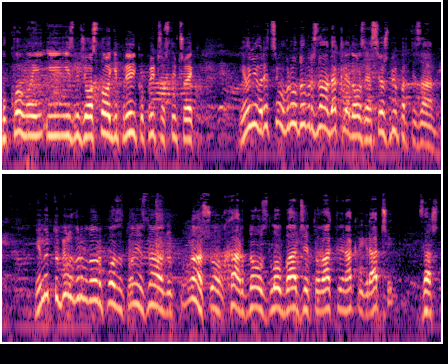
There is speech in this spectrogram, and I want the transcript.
bukvalno i, i između ostalog i priliku pričao s tim čovekom. I on je recimo vrlo dobro znao dakle ja dolazim, ja sam još bio u Partizanu. I onda je to bilo vrlo dobro poznato, on je znao da, znaš, on, hard nose, low budget, ovakvi, onakvi igrači. Zašto?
